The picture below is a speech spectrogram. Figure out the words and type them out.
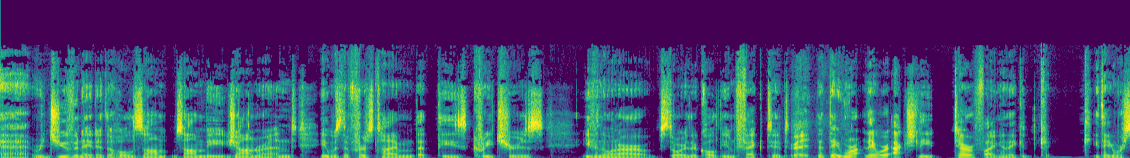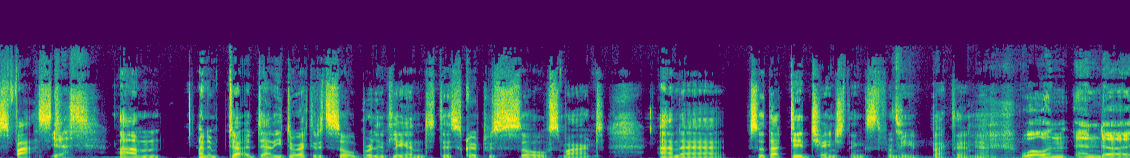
uh, rejuvenated the whole zom- zombie genre. And it was the first time that these creatures, even though in our story they're called the infected, Right. that they were they were actually terrifying and they could they were fast. Yes. Um, and Danny directed it so brilliantly, and the script was so smart, and uh, so that did change things for me back then. Yeah. Well, and and uh,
